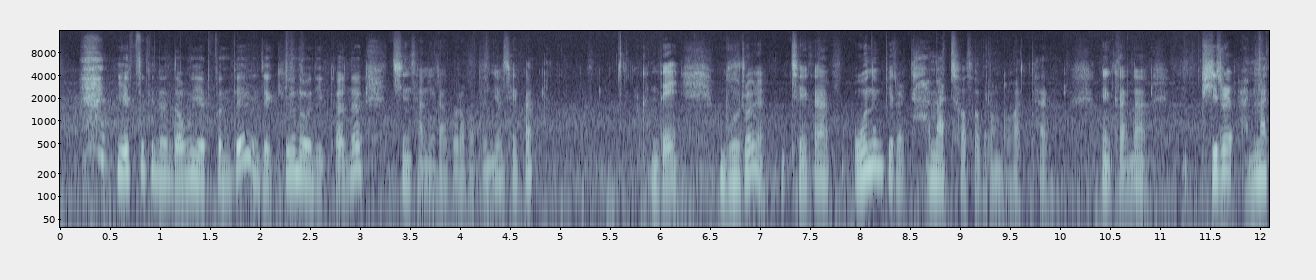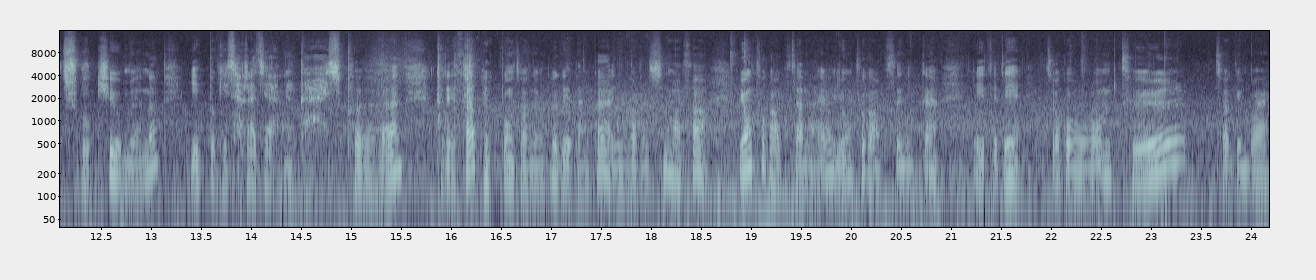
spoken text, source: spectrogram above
예쁘기는 너무 예쁜데 이제 기울어오니까는 진상이라고 그러거든요 제가 근데 물을 제가 오는 비를 다 맞춰서 그런 것 같아요 그러니까는 비를 안 맞추고 키우면은 예쁘게 자라지 않을까 싶은 그래서 백봉 전용 흙에다가 이거를 심어서 용토가 없잖아요 용토가 없으니까 얘들이 조금 덜 저기 뭐야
